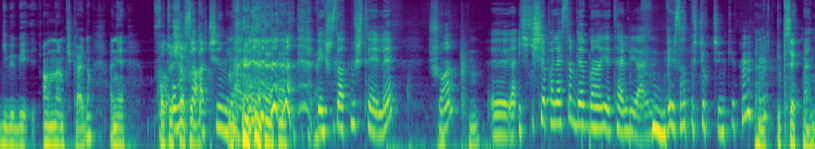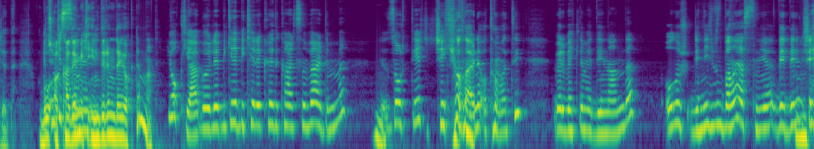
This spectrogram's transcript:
gibi bir anlam çıkardım. Hani Olursa Photoshop'ı da açığım yani. 560 TL şu an. E, yani iki kişiye paylaşsam bile bana yeterli yani. 560 çok çünkü. evet, yüksek bence de. Bu E çünkü akademik senelik- indirim de yok değil mi? Yok ya böyle bir kere bir kere kredi kartını verdim mi e, zor diye çekiyorlar ne otomatik. Böyle beklemediğin anda olur dinleyicimiz bana yazsın ya Be- benim şey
